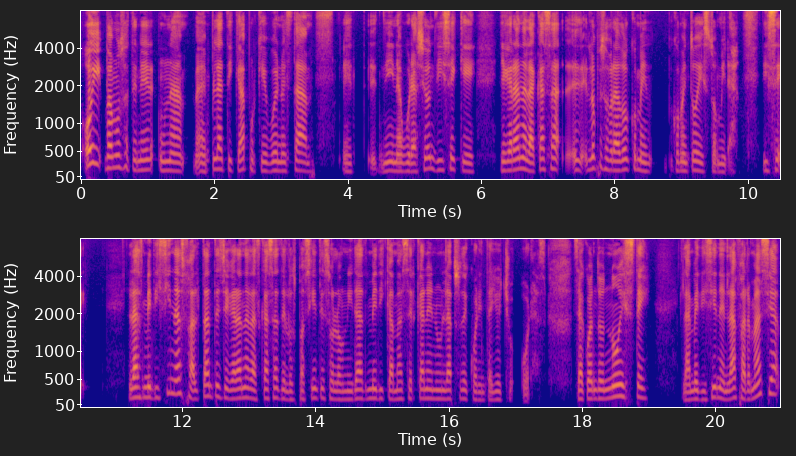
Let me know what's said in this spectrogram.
Hoy vamos a tener una eh, plática porque, bueno, esta eh, eh, inauguración dice que llegarán a la casa, López Obrador comentó esto, mira, dice, las medicinas faltantes llegarán a las casas de los pacientes o la unidad médica más cercana en un lapso de 48 horas. O sea, cuando no esté la medicina en la farmacia,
